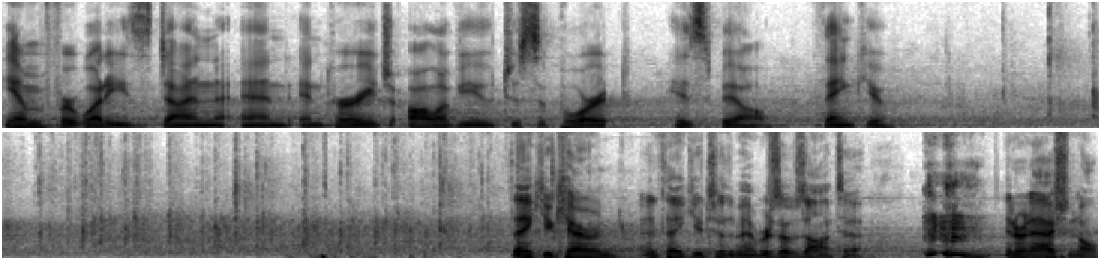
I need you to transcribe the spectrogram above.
him for what he's done and encourage all of you to support his bill. Thank you. Thank you, Karen, and thank you to the members of Zonta International.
